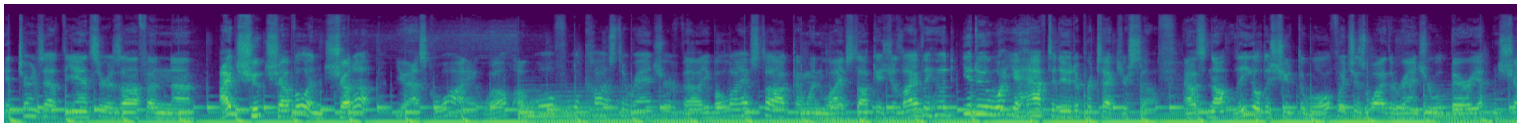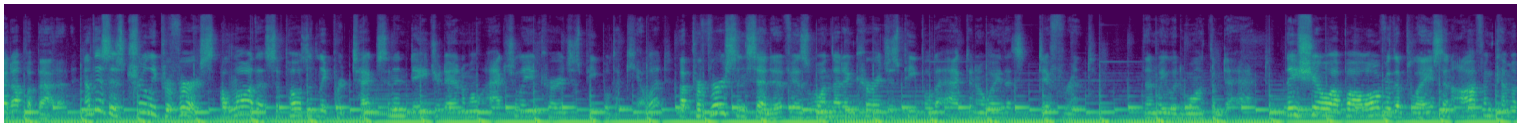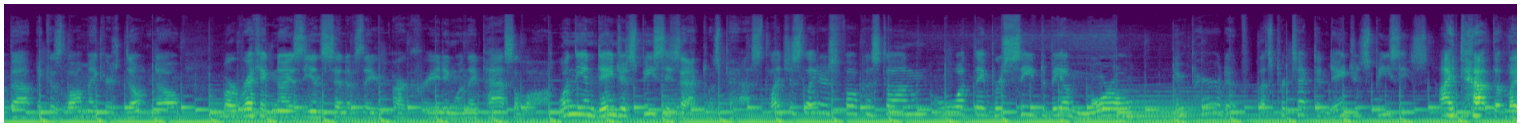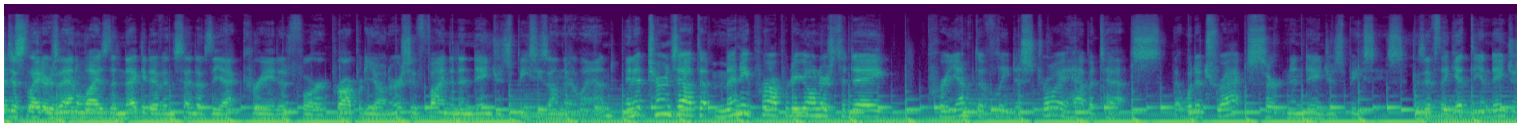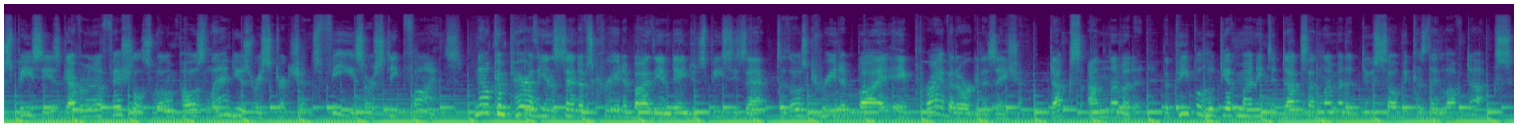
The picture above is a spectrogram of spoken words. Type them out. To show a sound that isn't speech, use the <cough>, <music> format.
It turns out the answer is often, uh, I'd shoot, shovel, and shut up. You ask why? Well, a wolf will cost a rancher valuable livestock, and when livestock is your livelihood, you do what you have to do to protect yourself. Now, it's not legal to shoot the wolf, which is why the rancher will bury it and shut up about it. Now, this is truly perverse. A law that supposedly protects an endangered animal actually encourages people to kill it. A perverse incentive is one that encourages people to act in a way that's different than we would want them to act. They show up all over the place and often come about because lawmakers don't know or recognize the incentives they are creating when they pass a law. When the Endangered Species Act was passed, legislators focused on what they perceived to be a moral imperative. Let's protect endangered species. I <laughs> doubt that legislators analyzed the negative incentives the act created for property owners who find an endangered species on their land. And it turns out that many property owners today preemptively destroy habitats that would attract certain endangered species. Because if they get the endangered species, government officials will impose land use restrictions, fees, or steep fines. Now compare the incentives created by the Endangered Species Act to those created by a private organization, Ducks Unlimited. The people who give money to Ducks Unlimited do so because they love ducks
